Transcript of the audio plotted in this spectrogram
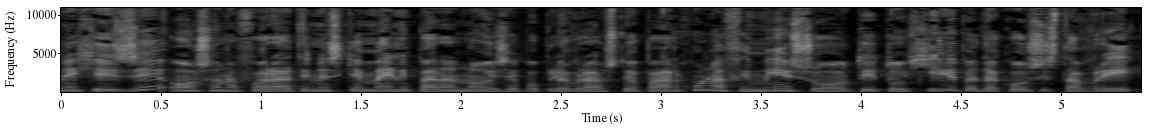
Συνεχίζει, όσον αφορά την εσκεμμένη παρανόηση από πλευράς του επάρχου, να θυμίσω ότι το 1500 σταυροί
